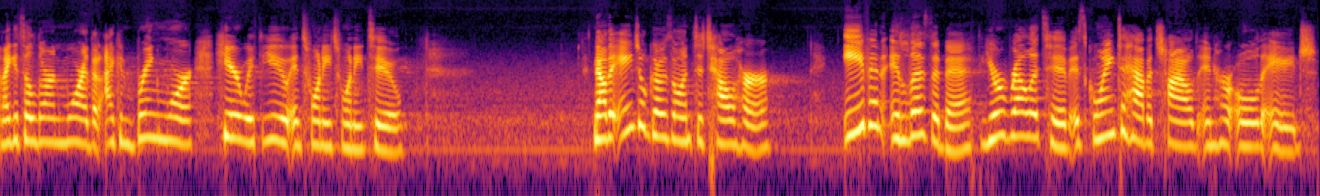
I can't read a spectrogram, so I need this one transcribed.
and I get to learn more that I can bring more here with you in 2022. Now, the angel goes on to tell her, even Elizabeth, your relative, is going to have a child in her old age.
